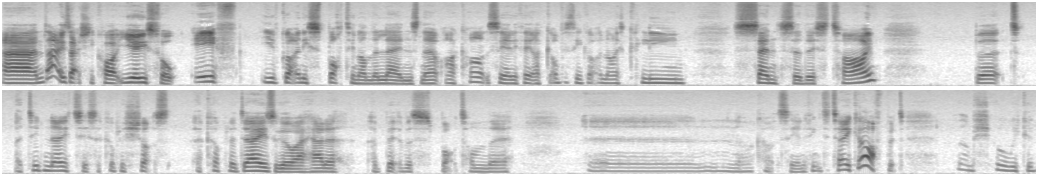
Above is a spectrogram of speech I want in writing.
and that is actually quite useful if you've got any spotting on the lens. Now I can't see anything. I've obviously got a nice clean sensor this time, but I did notice a couple of shots a couple of days ago I had a, a bit of a spot on there. And no, I can't see anything to take off, but I'm sure we could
